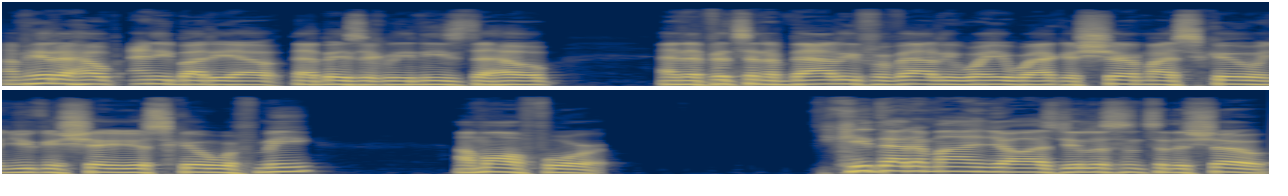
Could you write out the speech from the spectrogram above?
I'm here to help anybody out that basically needs the help. And if it's in a value for value way where I can share my skill and you can share your skill with me, I'm all for it. Keep that in mind, y'all, as you listen to the show.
